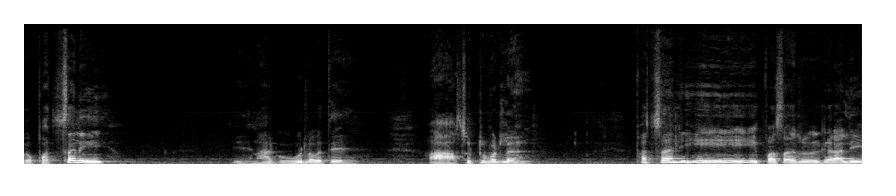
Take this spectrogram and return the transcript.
ఒక పచ్చని నాకు ఊర్లో పోతే ఆ చుట్టుపట్ల పచ్చని పసరు గాలి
